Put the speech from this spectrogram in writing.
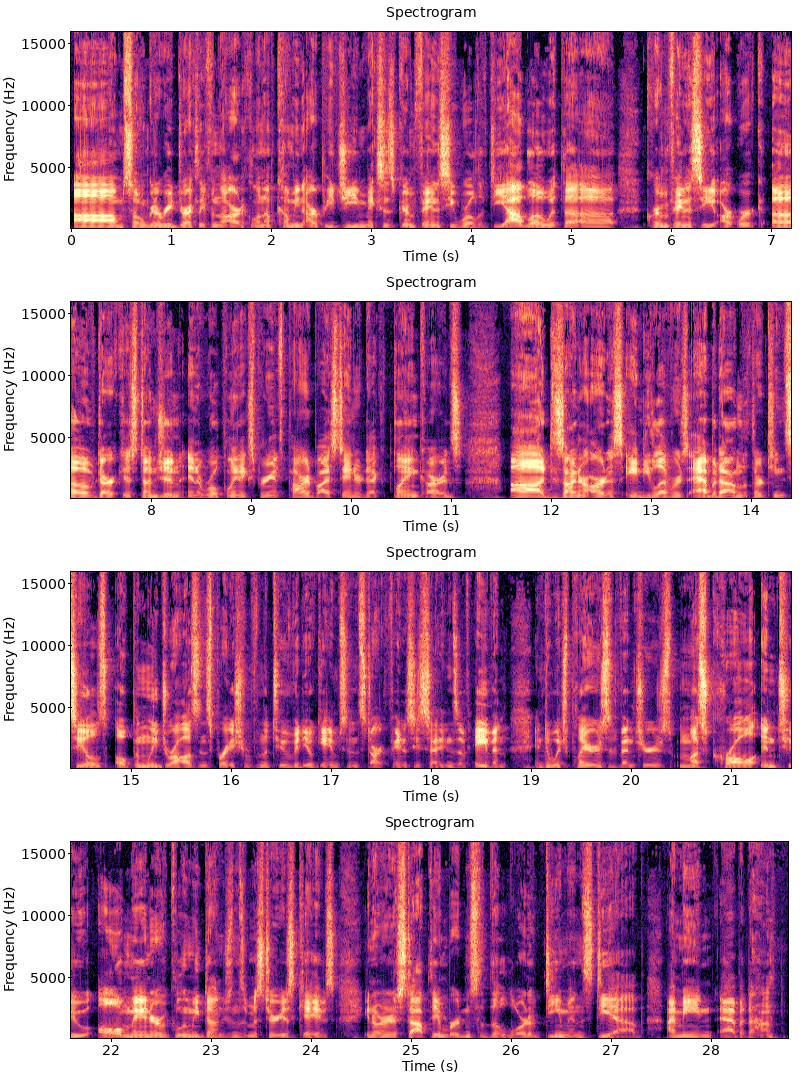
Um so i'm gonna read directly from the article. An upcoming rpg mixes grim fantasy world of diablo with the uh grim fantasy artwork of darkest dungeon and a role-playing experience powered by a standard deck of playing cards uh, designer artist Andy Lever's Abaddon, The 13 Seals, openly draws inspiration from the two video games in its dark fantasy settings of Haven, into which players' adventures must crawl into all manner of gloomy dungeons and mysterious caves in order to stop the emergence of the Lord of Demons, Diab. I mean, Abaddon.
